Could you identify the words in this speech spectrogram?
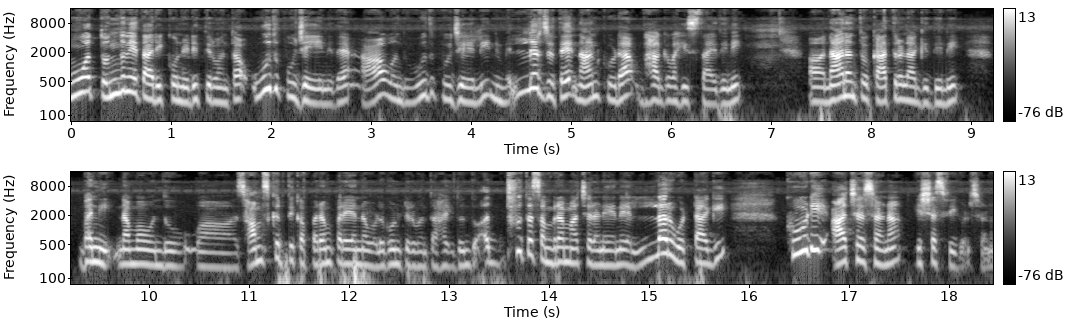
ಮೂವತ್ತೊಂದನೇ ತಾರೀಕು ನಡೀತಿರುವಂಥ ಊದು ಪೂಜೆ ಏನಿದೆ, ಆ ಒಂದು ಊದು ಪೂಜೆಯಲ್ಲಿ ನಿಮ್ಮೆಲ್ಲರ ಜೊತೆ ನಾನು ಕೂಡ ಭಾಗವಹಿಸ್ತಾ ಇದ್ದೀನಿ. ನಾನಂತೂ ಕಾತರಳಾಗಿದ್ದೀನಿ. ಬನ್ನಿ, ನಮ್ಮ ಒಂದು ಸಾಂಸ್ಕೃತಿಕ ಪರಂಪರೆಯನ್ನು ಒಳಗೊಂಡಿರುವಂತಹ ಇದೊಂದು ಅದ್ಭುತ ಸಂಭ್ರಮಾಚರಣೆಯನ್ನು ಎಲ್ಲರೂ ಒಟ್ಟಾಗಿ ಕೂಡಿ ಆಚರಿಸೋಣ, ಯಶಸ್ವಿಗೊಳಿಸೋಣ.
